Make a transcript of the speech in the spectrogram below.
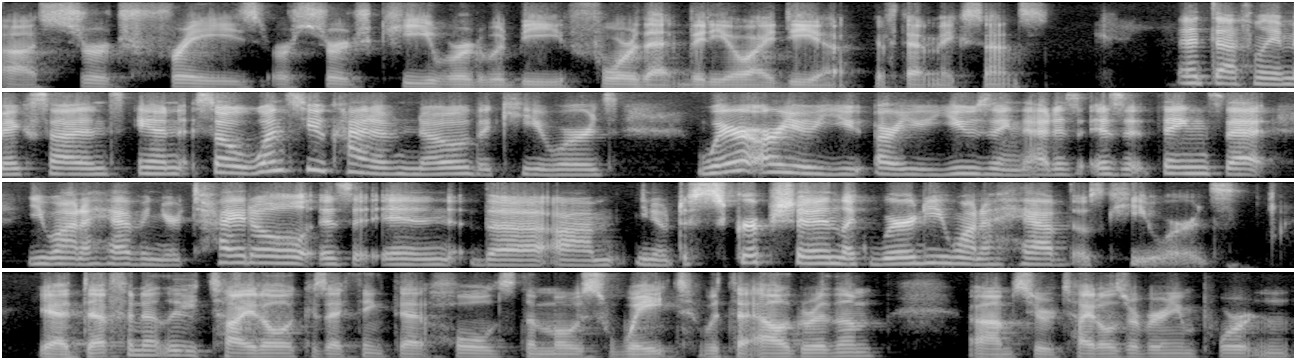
uh, search phrase or search keyword would be for that video idea, if that makes sense. It definitely makes sense. And so once you kind of know the keywords, where are you are you using that? Is is it things that you want to have in your title? Is it in the um, you know description? Like where do you want to have those keywords? Yeah, definitely title because I think that holds the most weight with the algorithm. Um, so your titles are very important.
